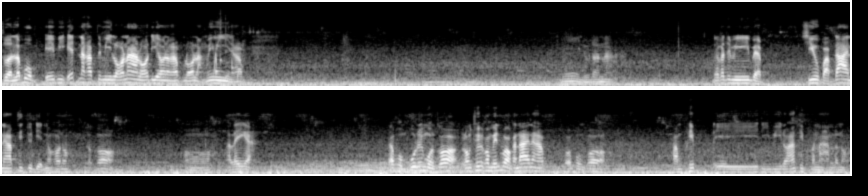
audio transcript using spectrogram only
ส่วนระบบ ABS นะครับ จะมีล้อหน้าล้อเดียวนะครับล้อหลังไม่มีนะครับนี่ดูด้านหน้า แล้วก็จะมีแบบชิลปรับได้นะครับ ที่จุดเด่นของเขาเนาะแล้วก็อ๋ออะไรกันถ้าผมพูดไม่หมดก็ลองช่วยคอมเมนต์บอกกันได้นะครับ เพราะผมก็ทำคลิป ADV 150มานานแล้วเนาะ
